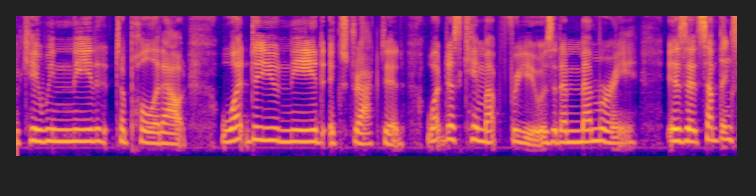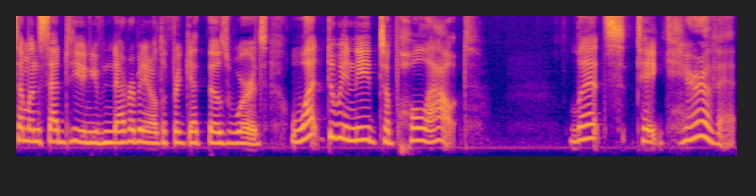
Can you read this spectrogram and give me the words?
Okay, we need to pull it out. What do you need extracted? What just came up for you? Is it a memory? Is it something someone said to you and you've never been able to forget those words? What do we need to pull out? Let's take care of it.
